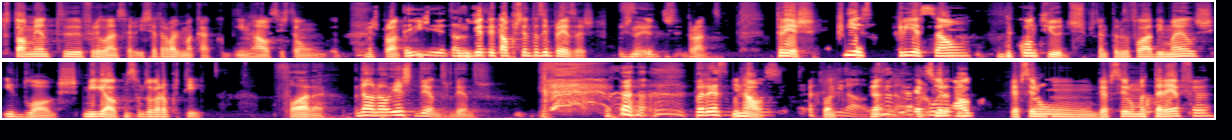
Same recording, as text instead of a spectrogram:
totalmente freelancer. Isto é trabalho de macaco. In-house, isto é um. Mas pronto, isto, tá- 90 e tal por cento das empresas. Sim. Pronto. 3. Criação de conteúdos. Portanto, estamos a falar de e-mails e de blogs. Miguel, começamos agora por ti. Fora. Não, não, este dentro, dentro. Parece In-house. Portanto, In-house, de- in-house. deve ser algo, deve ser, um, deve ser uma tarefa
